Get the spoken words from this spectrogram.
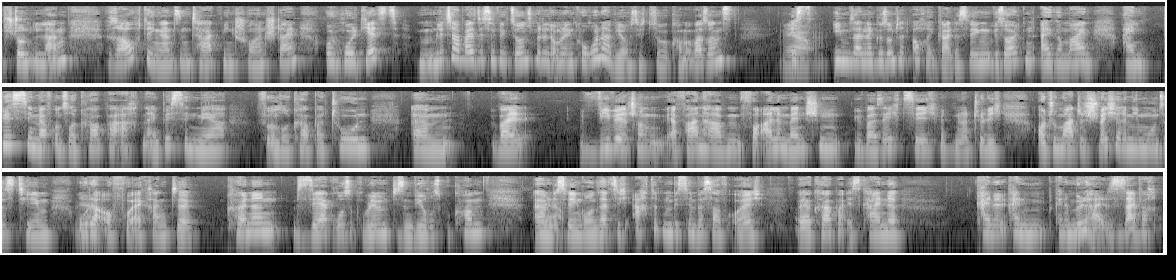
stundenlang, raucht den ganzen Tag wie ein Schornstein und holt jetzt literweise Desinfektionsmittel, um den Coronavirus nicht zu bekommen. Aber sonst ja. ist ihm seine Gesundheit auch egal. Deswegen, wir sollten allgemein ein bisschen mehr auf unsere Körper achten, ein bisschen mehr für unsere Körper tun, ähm, weil wie wir jetzt schon erfahren haben, vor allem Menschen über 60 mit natürlich automatisch schwächeren Immunsystem ja. oder auch Vorerkrankte können sehr große Probleme mit diesem Virus bekommen. Ähm, ja. Deswegen grundsätzlich achtet ein bisschen besser auf euch. Euer Körper ist keine, keine, keine, keine Müllhalde. Es ist einfach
